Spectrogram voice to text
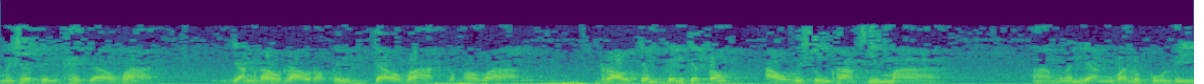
ไม่ใช่เป็นแค่เจ้าอาวาสอย่างเราเราเราเป็นเจ้าอาวาสก็เพราะว่าเราจำเป็นจะต้องเอาวิสุงขามสีมา เหมือนอย่างวัดลุกูลี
